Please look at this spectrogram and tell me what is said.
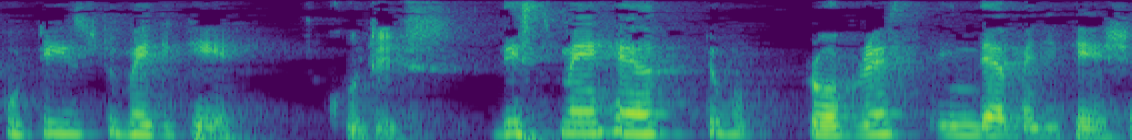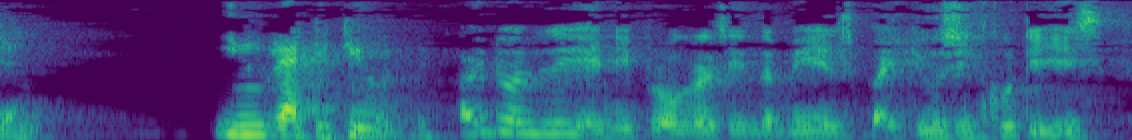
kutis to meditate? Kutis? This may help to progress in their meditation in gratitude. I don't see any progress in the males by using kutis,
